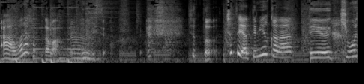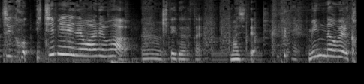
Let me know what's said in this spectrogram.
あ合わなかったわ、いいんですよ。ちょっとちょっとやってみようかなっていう気持ちほ1ミリでもあれば、来てください。マジで、みんなウェルカ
